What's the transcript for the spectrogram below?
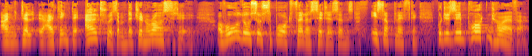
I'm del- I think the altruism, the generosity of all those who support fellow citizens is uplifting. But it's important, however,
